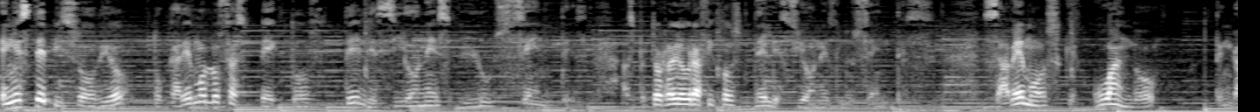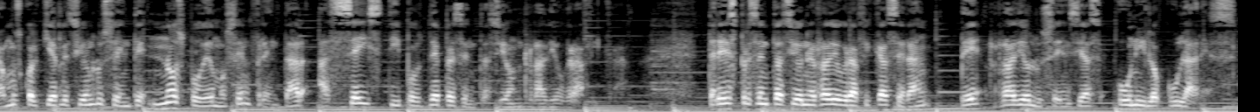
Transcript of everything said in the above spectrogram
En este episodio tocaremos los aspectos de lesiones lucentes, aspectos radiográficos de lesiones lucentes. Sabemos que cuando tengamos cualquier lesión lucente nos podemos enfrentar a seis tipos de presentación radiográfica. Tres presentaciones radiográficas serán de radiolucencias uniloculares.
